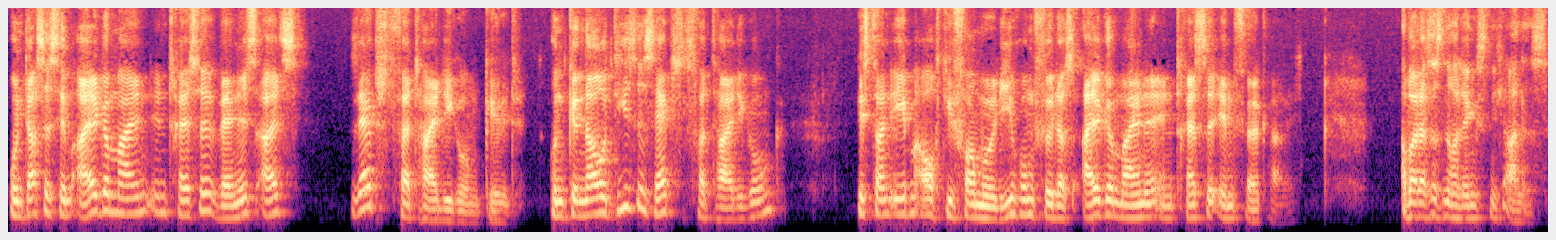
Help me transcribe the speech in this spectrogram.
und das ist im allgemeinen Interesse, wenn es als Selbstverteidigung gilt. Und genau diese Selbstverteidigung ist dann eben auch die Formulierung für das allgemeine Interesse im Völkerrecht. Aber das ist noch längst nicht alles.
